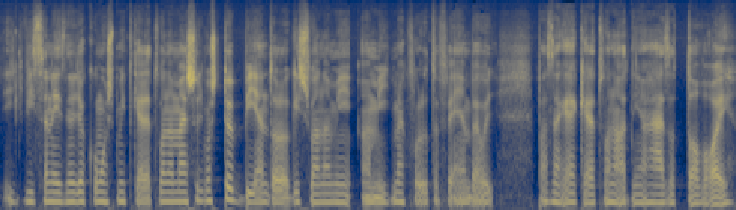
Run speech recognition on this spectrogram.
így visszanézni, hogy akkor most mit kellett volna más, hogy most több ilyen dolog is van, ami, ami így megfordult a fejembe, hogy az meg el kellett volna adni a házat tavaly,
